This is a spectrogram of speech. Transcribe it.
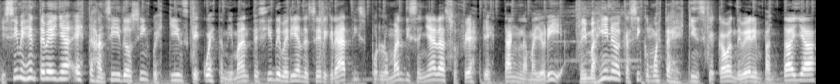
Y sí mi gente bella, estas han sido 5 skins que cuestan diamantes y deberían de ser gratis por lo mal diseñadas o feas que están la mayoría. Me imagino que así como estas skins que acaban de ver en pantalla,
